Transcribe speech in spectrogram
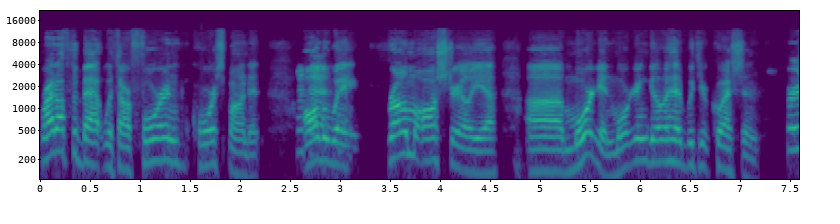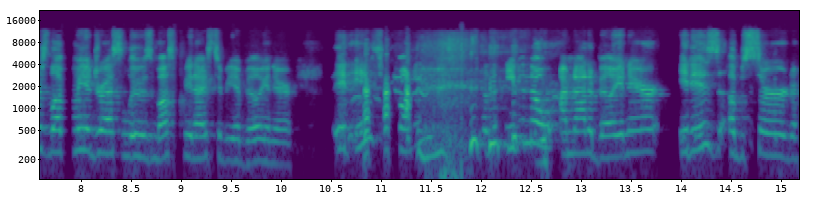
right off the bat with our foreign correspondent, all the way from Australia, uh, Morgan. Morgan, go ahead with your question. First, let me address Lou's. Must be nice to be a billionaire. It is funny, even though I'm not a billionaire, it is absurd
